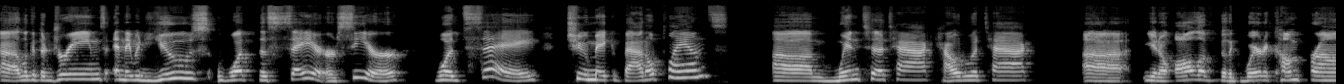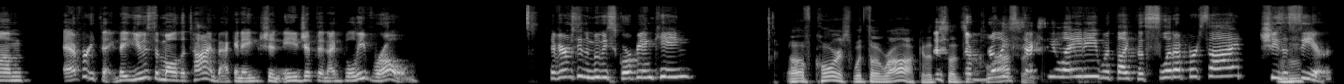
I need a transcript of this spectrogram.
uh, look at their dreams and they would use what the sayer or seer would say to make battle plans um, when to attack how to attack uh, you know all of the like where to come from everything they used them all the time back in ancient egypt and i believe rome have you ever seen the movie scorpion king Of course, with the rock. That's, the, that's a the really sexy lady with like the slit up her side, she's Mhm. a seer.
